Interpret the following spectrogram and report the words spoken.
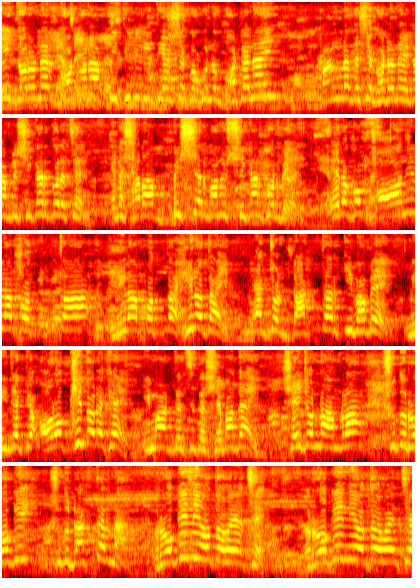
এই ধরনের ঘটনা পৃথিবীর ইতিহাসে কখনো ঘটে নাই। বাংলাদেশে ঘটে নাই এটা আপনি স্বীকার করেছেন। এটা সারা বিশ্বের মানুষ স্বীকার করবে। এরকম অনিরাপত্তা, নিরাপত্তাহীনতায় একজন ডাক্তার কীভাবে নিজেকে অরক্ষিত রেখে ইমার্জেন্সিতে সেবা দেয়, সেই জন্য আমরা শুধু রোগী, শুধু ডাক্তার না, রোগী নিহত হয়েছে। রোগী নিহত হয়েছে,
